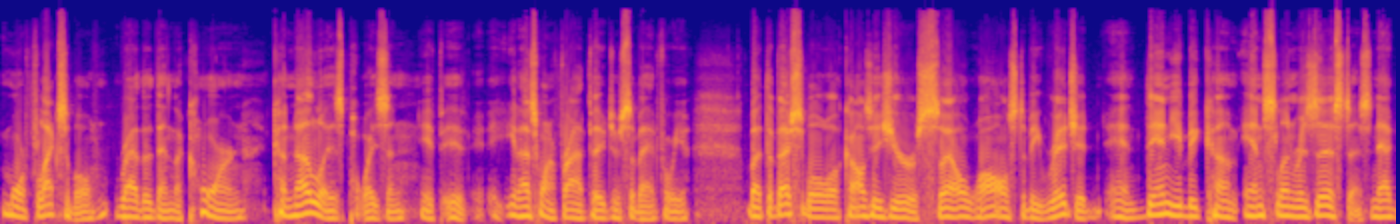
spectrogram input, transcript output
more flexible rather than the corn. Canola is poison. If, if you know that's why fried foods are so bad for you, but the vegetable oil causes your cell walls to be rigid, and then you become insulin resistant. Now,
